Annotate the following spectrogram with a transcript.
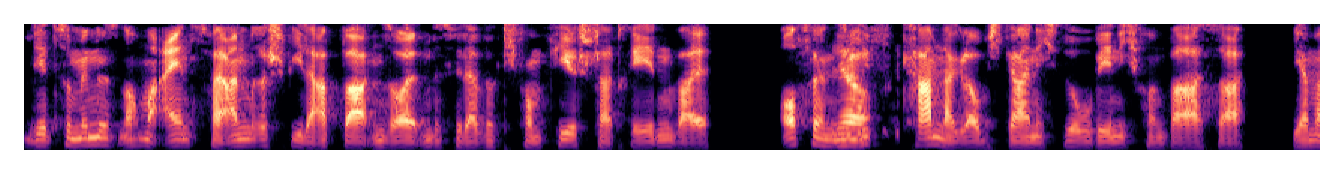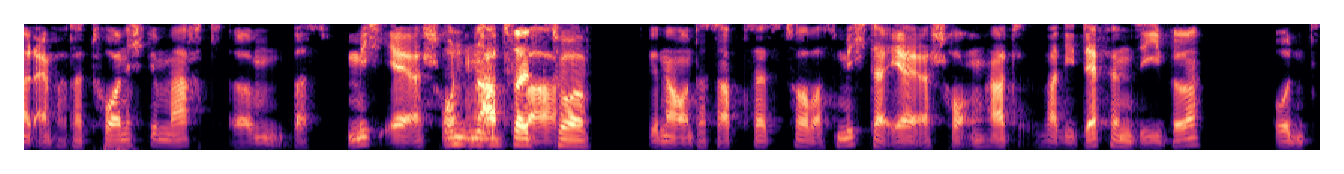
wir zumindest nochmal ein, zwei andere Spiele abwarten sollten, bis wir da wirklich vom Fehlstart reden, weil offensiv ja. kam da, glaube ich, gar nicht so wenig von Barca. Die haben halt einfach das Tor nicht gemacht, ähm, was mich eher erschrocken hat. Und ein Abseitstor. War, genau, und das Abseitstor, was mich da eher erschrocken hat, war die Defensive. Und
